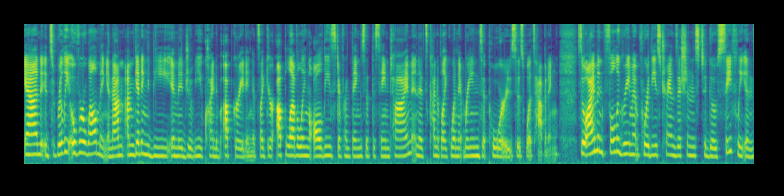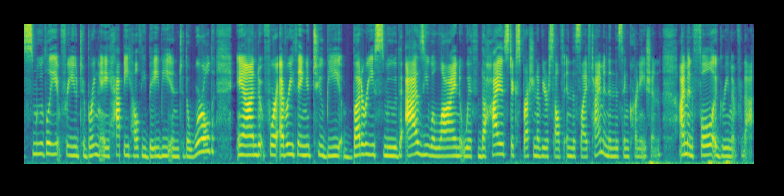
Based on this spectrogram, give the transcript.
and it's really overwhelming. And I'm, I'm getting the image of you kind of upgrading. It's like you're up leveling all these different things at the same time, and it's kind of like when it rains, it pours, is what's happening. So I'm in full agreement for these transitions to go safely and smoothly, for you to bring a happy, healthy baby into the world, and for everything to to be buttery smooth as you align with the highest expression of yourself in this lifetime and in this incarnation. I'm in full agreement for that.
